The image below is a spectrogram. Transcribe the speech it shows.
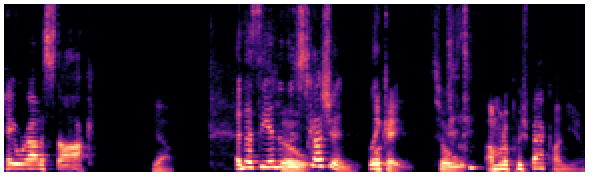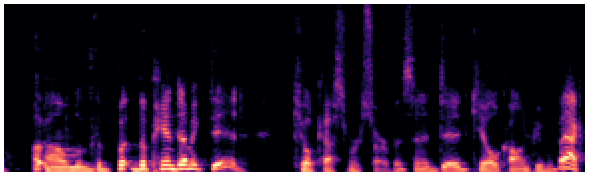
hey, we're out of stock. Yeah. And that's the end of the discussion. Like, okay. So I'm going to push back on you. oh, Um, the, but the pandemic did kill customer service and it did kill calling people back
